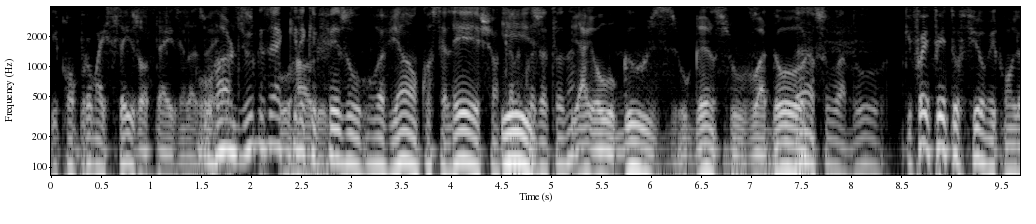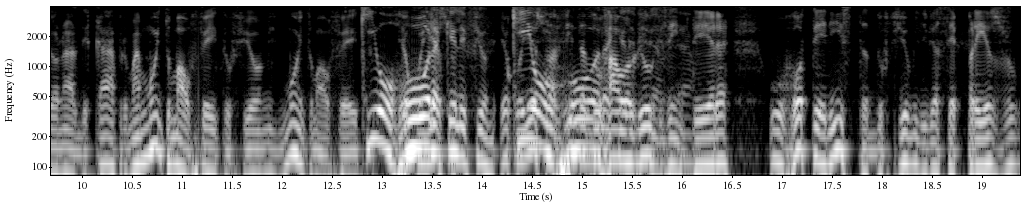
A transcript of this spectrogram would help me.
e comprou mais seis hotéis em Las Vegas. O Howard Hughes é o aquele Howard que fez o, o, avião, Constellation, aquela Isso, coisa toda. Né? o Goose, o ganso voador. O ganso voador. Que foi feito o filme com Leonardo DiCaprio, mas muito mal feito o filme, muito mal feito. Que horror conheço, aquele filme. Eu que conheço a vida do Howard Hughes é. inteira. É. O roteirista do filme devia ser preso.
